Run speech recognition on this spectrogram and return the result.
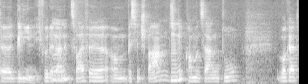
äh, geliehen. Ich würde mhm. dann im Zweifel ähm, ein bisschen sparen, zu mhm. dir kommen und sagen, du, Burkhard,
